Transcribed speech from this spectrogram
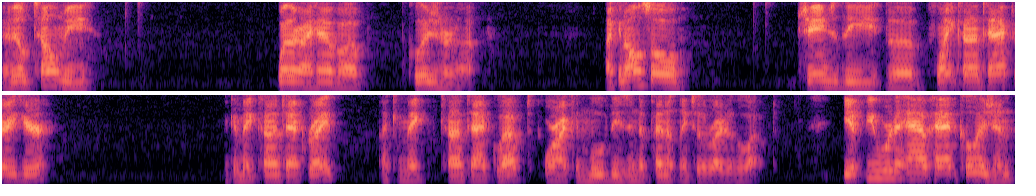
And it'll tell me whether I have a collision or not. I can also change the, the flank contact right here. I can make contact right, I can make contact left, or I can move these independently to the right or the left. If you were to have had collision,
